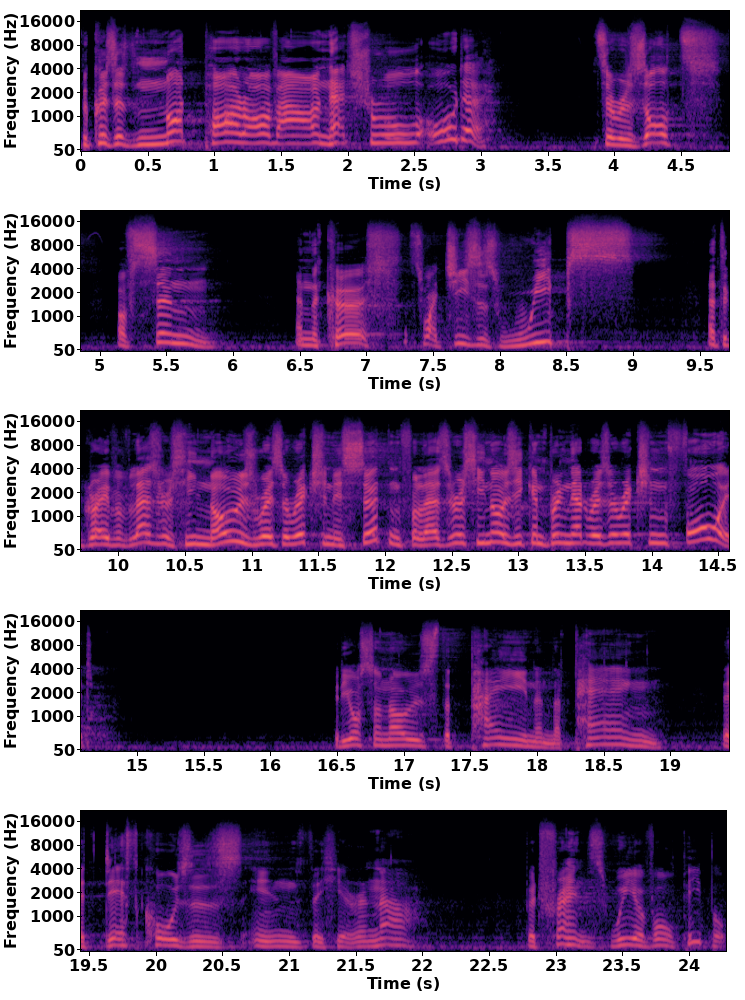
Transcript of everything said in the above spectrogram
because it's not part of our natural order. It's a result of sin and the curse. That's why Jesus weeps at the grave of Lazarus. He knows resurrection is certain for Lazarus. He knows he can bring that resurrection forward. But he also knows the pain and the pang that death causes in the here and now. But, friends, we of all people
